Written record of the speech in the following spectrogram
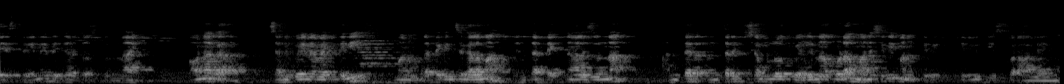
చేస్తేనే రిజల్ట్ వస్తున్నాయి. అవునా కదా? చనిపోయిన వ్యక్తిని మనం బ్రతికించగలమా? ఎంత టెక్నాలజీ ఉన్నా అంతర్ అంతరిక్షంలోకి వెళ్ళినా కూడా మనిషిని మనం తిరిగి తిరిగి తీసుకురాలేము.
